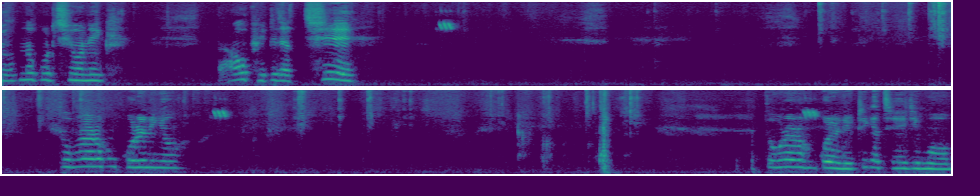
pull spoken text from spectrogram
যত্ন করছি অনেক। তাও ফেটে যাচ্ছে। তোমরা ওরকম করে নিও। তোমরা ওরকম করে নিও, ঠিক আছে? এই যে মম।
